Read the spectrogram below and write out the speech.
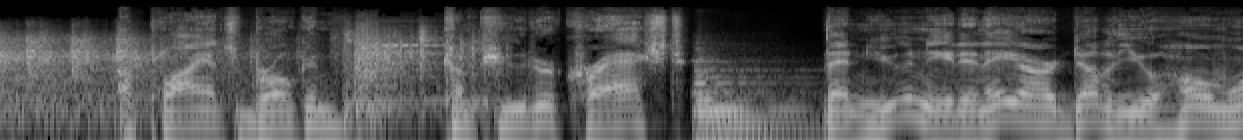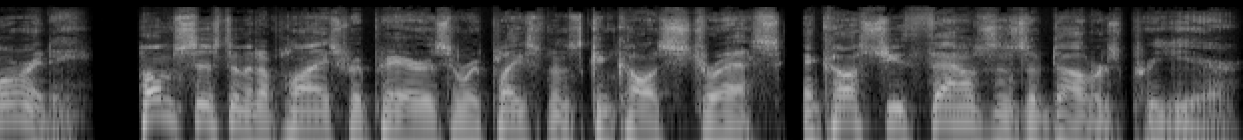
Appliance broken? Computer crashed? Then you need an ARW home warranty. Home system and appliance repairs and replacements can cause stress and cost you thousands of dollars per year.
